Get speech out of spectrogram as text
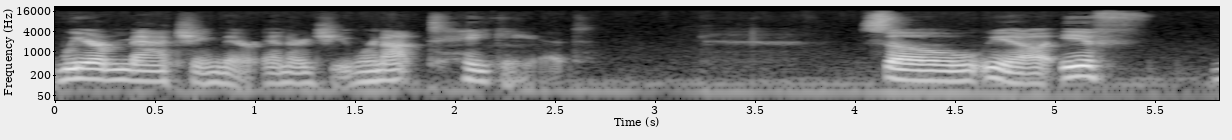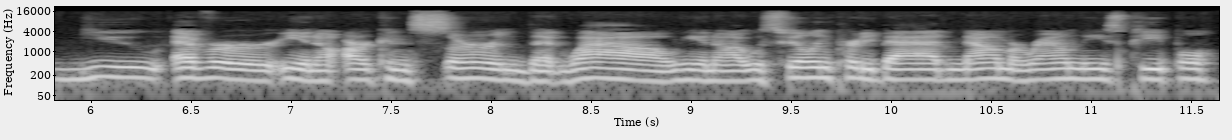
We are matching their energy. We're not taking it. So, you know, if you ever, you know, are concerned that, wow, you know, I was feeling pretty bad. Now I'm around these people.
